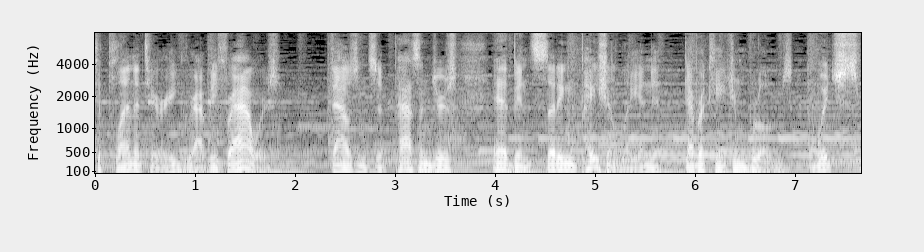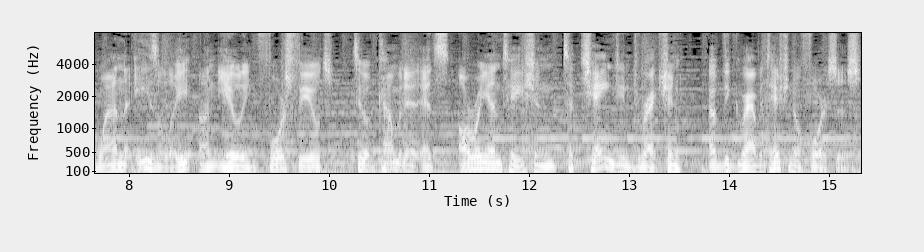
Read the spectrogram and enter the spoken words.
to planetary gravity for hours. Thousands of passengers had been sitting patiently in the debarkation rooms, which swung easily on yielding force fields to accommodate its orientation to changing direction of the gravitational forces.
